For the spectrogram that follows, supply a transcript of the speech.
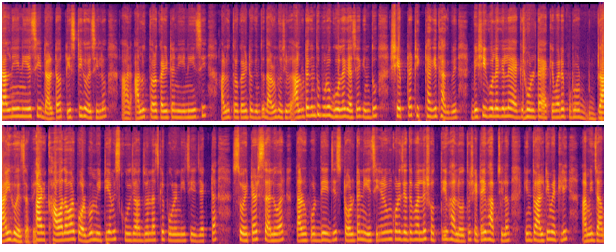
ডাল নিয়ে নিয়েছি, ডালটাও টেস্টি হয়েছিল। আর আলুর তরকারিটা নিয়ে নিয়েছি। আলুর তরকারিটা কিন্তু দারুণ হয়েছিল। আলুটা কিন্তু পুরো গলে গেছে, কিন্তু শেপটা ঠিকঠাকই থাকবে। বেশি গলে গেলে এক ঝোলটা একেবারে পুরো ড্রাই হয়ে যাবে। আর খাওয়া দাওয়ার পর্ব মিটিয়ে আমি স্কুল যাওয়ার জন্য আজকে পরে নিয়েছি এই যে একটা সোয়েটার সালোয়ার তার উপর দিয়ে যে স্টলটা নিয়েছি, এরকম করে যেতে পারলে সত্যিই ভালো হতো, সেটাই ভাবছিলাম। কিন্তু আলটিমেটলি আমি যাব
